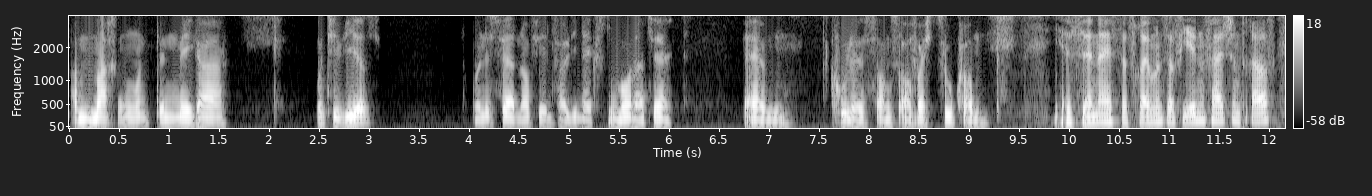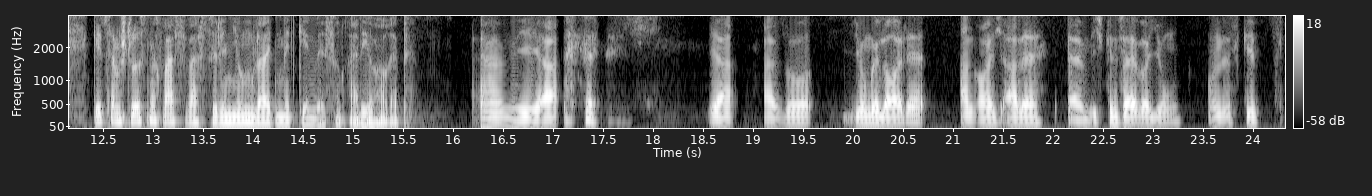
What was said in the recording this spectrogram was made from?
am Machen und bin mega motiviert. Und es werden auf jeden Fall die nächsten Monate ähm, coole Songs auf euch zukommen. Ja, sehr nice. Da freuen wir uns auf jeden Fall schon drauf. Gibt es am Schluss noch was, was du den jungen Leuten mitgeben willst von Radio Horeb? Ähm, ja. ja, also junge Leute, an euch alle. Ähm, ich bin selber jung und es gibt,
